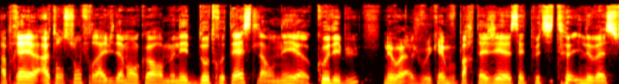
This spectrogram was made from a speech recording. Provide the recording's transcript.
Après, attention, il faudra évidemment encore mener d'autres tests. Là, on est qu'au début. Mais voilà, je voulais quand même vous partager cette petite innovation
